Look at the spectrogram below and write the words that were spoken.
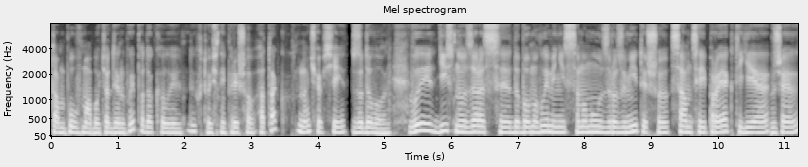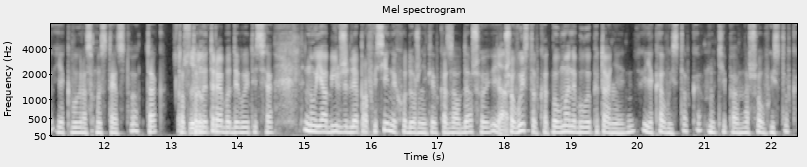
Там був, мабуть, один випадок, коли хтось не прийшов, а так, наче всі задоволені. Ви дійсно зараз допомогли мені самому зрозуміти, що сам цей проект є вже як вираз мистецтва, так? Тобто Абсолютно. не треба дивитися. Ну я більше для професійних художників казав, да, що так. якщо виставка, бо в мене були питання, яка виставка? Ну, типа, на що виставка?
